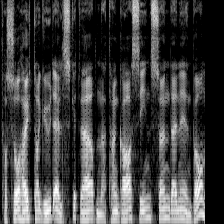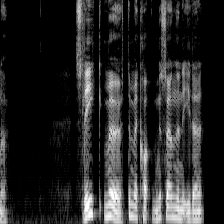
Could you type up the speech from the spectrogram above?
For så høyt har Gud elsket verden, at han ga sin sønn den enbårne. Slik møter vi kongesønnen i Det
